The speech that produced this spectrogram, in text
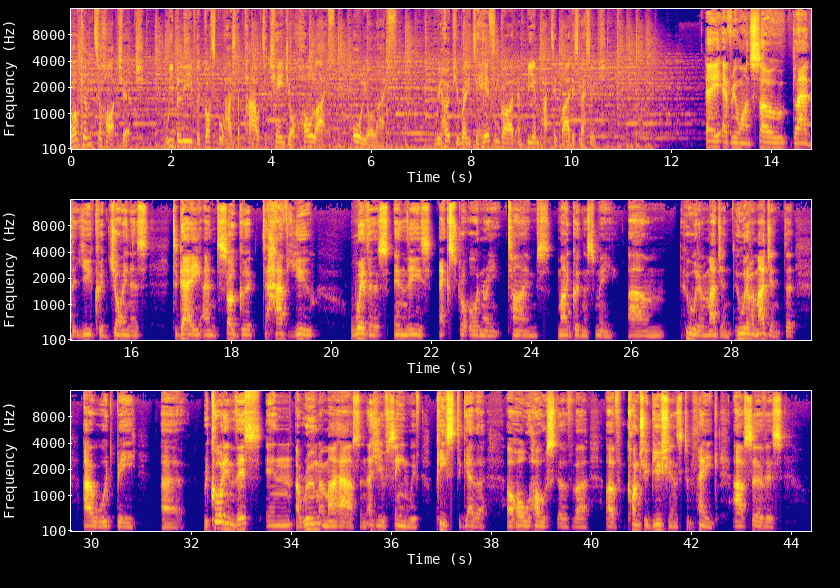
Welcome to Heart Church. We believe the gospel has the power to change your whole life, all your life. We hope you're ready to hear from God and be impacted by this message. Hey everyone, so glad that you could join us today and so good to have you with us in these extraordinary times. My goodness me. Um, who would have imagined? Who would have imagined that I would be uh, recording this in a room in my house? And as you've seen, we've pieced together a whole host of uh, of contributions to make our service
